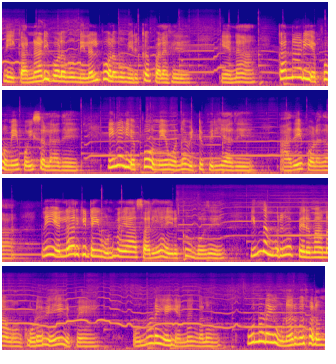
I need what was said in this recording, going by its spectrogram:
நீ கண்ணாடி போலவும் நிழல் போலவும் இருக்க பழகு. ஏன்னா கண்ணாடி எப்பவுமே பொய் சொல்லாது. நிழல் எப்போவுமே ஒன்றை விட்டு பிரியாது. அதே போலதான் நீ எல்லார்கிட்டையும் உண்மையாக சரியாக இருக்கும்போது இந்த முருகப்பெருமான் நான் உன் கூடவே இருப்பேன். உன்னுடைய எண்ணங்களும் உன்னுடைய உணர்வுகளும்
